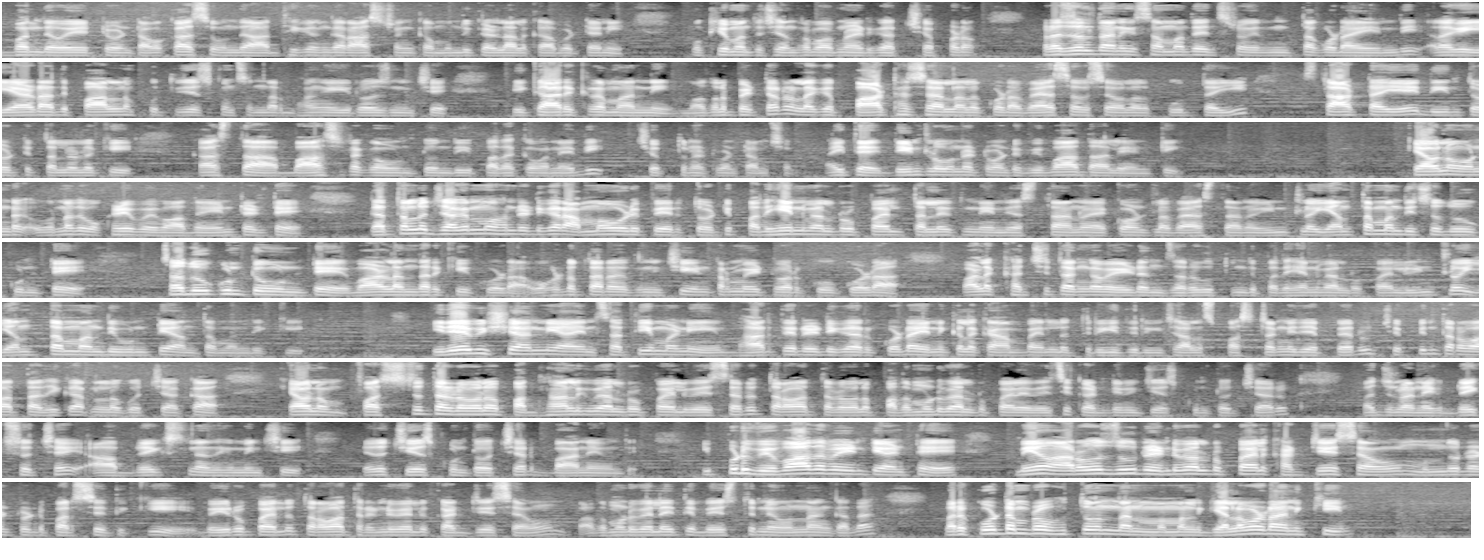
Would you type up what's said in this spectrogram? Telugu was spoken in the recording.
ఇబ్బంది అయ్యేటువంటి అవకాశం ఉంది. ఆర్థికంగా రాష్ట్రం ఇంకా ముందుకెళ్ళాలి కాబట్టి అని ముఖ్యమంత్రి చంద్రబాబు నాయుడు గారు చెప్పడం ప్రజలు దానికి సంబంధించడం ఇదంతా కూడా అయింది. అలాగే ఏడాది పాలన పూర్తి చేసుకున్న సందర్భంగా ఈ రోజు నుంచే ఈ కార్యక్రమాన్ని మొదలుపెట్టారు. అలాగే పాఠశాలలు కూడా వేసవి సేవలు పూర్తయ్యి స్టార్ట్ అయ్యాయి. దీంతో తల్లులకి కాస్త బాసటగా ఉంటుంది పథకం అనేది చెప్తున్నటువంటి అంశం. అయితే దీంట్లో ఉన్నటువంటి వివాదాలు ఏంటి? కేవలం ఉన్న ఉన్నది ఒకటే వివాదం. ఏంటంటే గతంలో జగన్మోహన్ రెడ్డి గారు అమ్మ ఒడి పేరుతోటి పదిహేను వేల రూపాయలు తల్లికి నేను ఇస్తాను అకౌంట్లో వేస్తాను ఇంట్లో ఎంతమంది చదువుకుంటే చదువుకుంటూ ఉంటే వాళ్ళందరికీ కూడా ఒకటో తరగతి నుంచి ఇంటర్మీడియట్ వరకు కూడా వాళ్ళకి ఖచ్చితంగా వేయడం జరుగుతుంది పదిహేను వేల రూపాయలు. ఇంట్లో ఎంతమంది ఉంటే అంతమందికి. ఇదే విషయాన్ని ఆయన సతీమణి భారతిరెడ్డి గారు కూడా ఎన్నికల క్యాంపెయిన్లో తిరిగి తిరిగి చాలా స్పష్టంగా చెప్పారు. చెప్పిన తర్వాత అధికారంలోకి వచ్చాక కేవలం ఫస్ట్ తడవలో పద్నాలుగు వేల రూపాయలు వేశారు. తర్వాత తడవలో పదమూడు వేల రూపాయలు వేసి కంటిన్యూ చేసుకుంటూ వచ్చారు. మధ్యలో అనేక బ్రేక్స్ వచ్చాయి. ఆ బ్రేక్స్ని అధిగమించి ఏదో చేసుకుంటూ వచ్చారు. బాగానే ఉంది. ఇప్పుడు వివాదం ఏంటి అంటే మేము ఆ రోజు రెండు వేల రూపాయలు కట్ చేసాము ముందున్నటువంటి పరిస్థితికి వెయ్యి రూపాయలు తర్వాత రెండు వేలు కట్ చేసాము పదమూడు వేలు అయితే వేస్తూనే ఉన్నాం కదా. మరి కూటమి ప్రభుత్వం దాన్ని మమ్మల్ని గెలవడానికి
